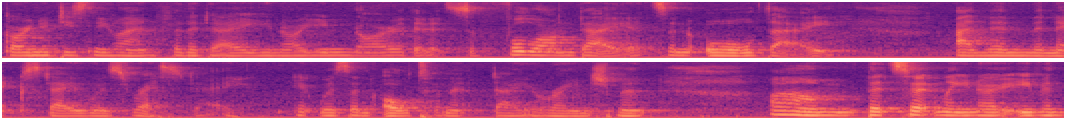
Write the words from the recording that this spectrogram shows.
going to Disneyland for the day, you know, you know that it's a full on day, it's an all day. And then the next day was rest day. It was an alternate day arrangement. Um, but certainly, you know, even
